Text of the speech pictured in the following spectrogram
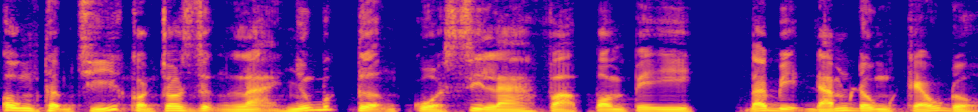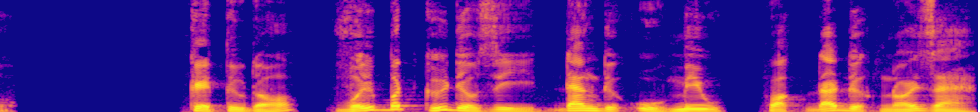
Ông thậm chí còn cho dựng lại những bức tượng của Silla và Pompey đã bị đám đông kéo đổ. Kể từ đó, với bất cứ điều gì đang được ủ mưu hoặc đã được nói ra,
